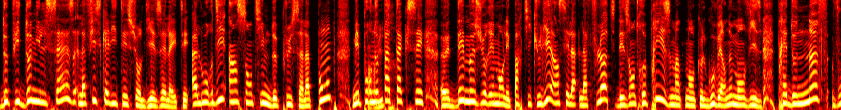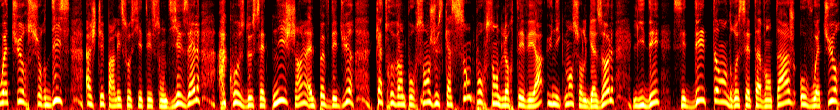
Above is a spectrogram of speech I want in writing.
Depuis 2016, la fiscalité sur le diesel a été alourdie, un centime de plus à la pompe, mais pour ne litre. pas taxer euh, démesurément les particuliers, hein, c'est la, la flotte des entreprises maintenant que le gouvernement vise. Près de 9 voitures sur 10 achetées par les sociétés sont diesel. À cause de cette niche, hein, elles peuvent déduire 80% jusqu'à 100% de leur TVA uniquement sur le gazole. L'idée, c'est d'étendre cet avantage aux voitures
